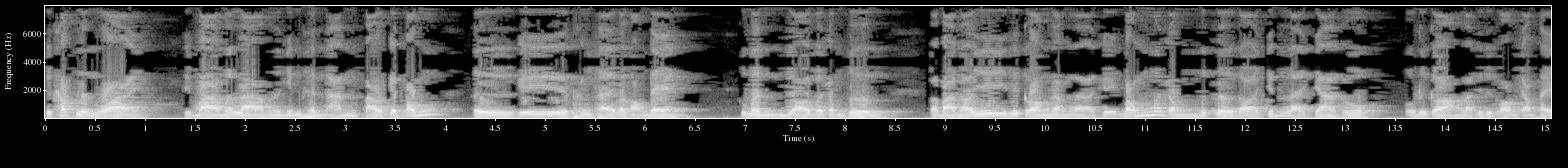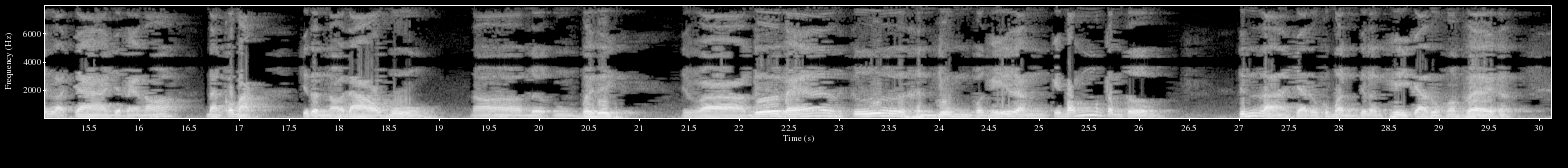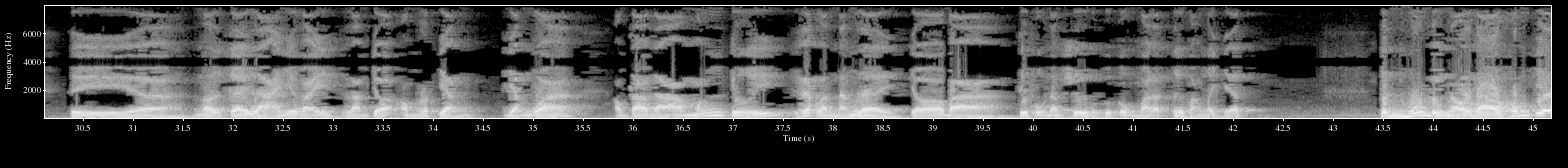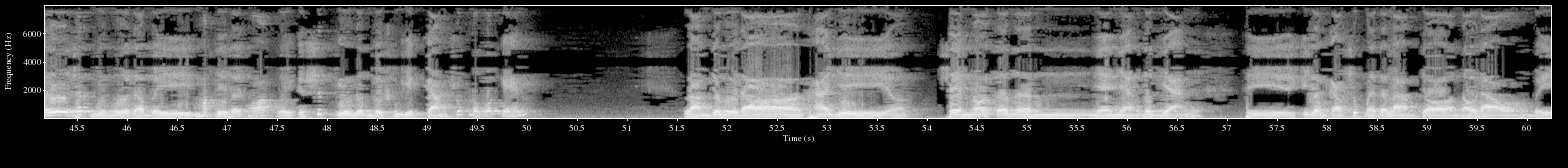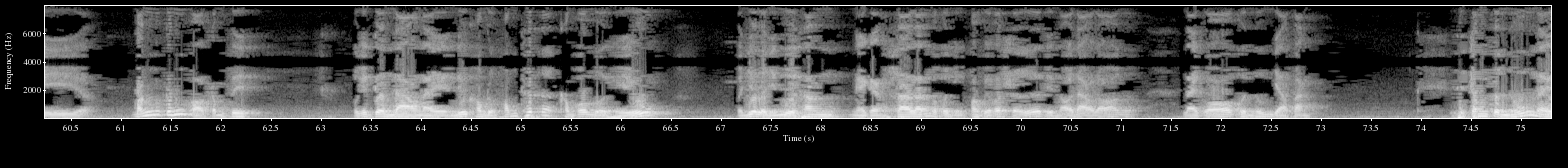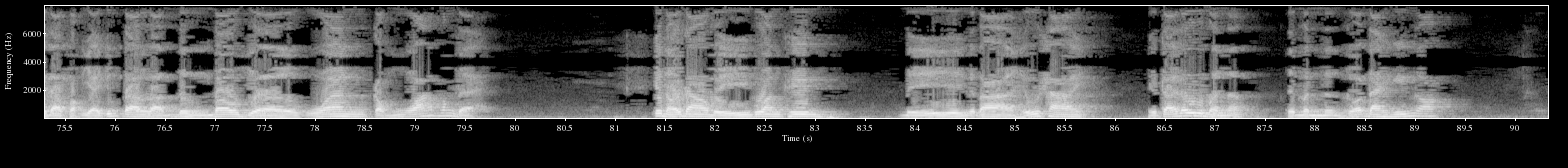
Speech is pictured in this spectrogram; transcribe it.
cứ khóc lên hoài, thì bà mới làm những hình ảnh, tạo cái bóng từ cái thân thể và ngọn đèn của mình dọi vào trong tường. Và bà nói với đứa con rằng là cái bóng ở trong bức tường đó chính là cha ruột của đứa con, là thì đứa con cảm thấy là cha và mẹ nó đang có mặt. Cho nên nỗi đau, buồn, nó được vơi đi. Và đứa bé cứ hình dung và nghĩ rằng cái bóng trong tường chính là cha ruột của mình. Cho nên khi cha ruột nó về đó, thì à, nó kể lại như vậy làm cho ông rất giận giận quá. Ông ta đã mắng chửi rất là nặng lời cho bà thiếu phụ nam sư và cuối cùng bà đã tự vẫn mà chết tình huống bị nỗi đau, khống chế, rất nhiều người đã bị mất đi lối thoát vì cái sức chịu đựng về phương diện cảm xúc nó quá kém. Làm cho người đó thay vì ờ, xem nó trở nên nhẹ nhàng, đơn giản, thì cái dòng cảm xúc này đã làm cho nỗi đau bị bắn trúng vào trong tim. Và cái cơn đau này nếu không được phóng thích không có người hiểu, và nhất là những người thân ngày càng xa lánh và có những phân biệt đối xử thì nỗi đau đó lại có khuynh hướng gia tăng thì trong tình huống này đạo phật dạy chúng ta là đừng bao giờ quan trọng quá vấn đề. Cái nỗi đau bị quan thiên, bị người ta hiểu sai, hiểu trái đối với mình á, thì mình đừng có đai nghiến nó.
